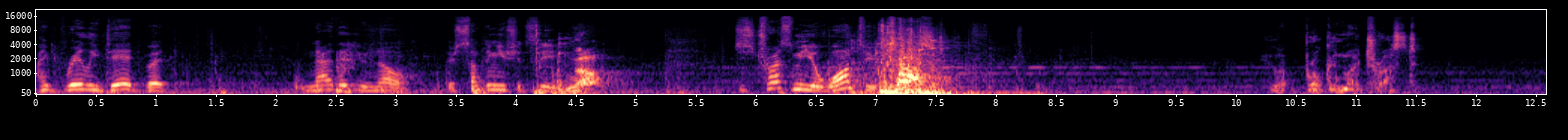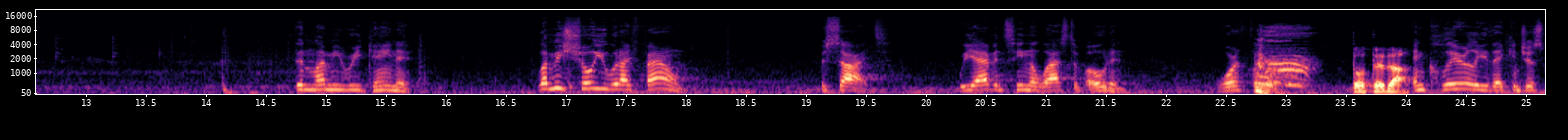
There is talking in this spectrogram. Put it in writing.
I really did, but now that you know, there's something you should see. No. Just trust me, you'll want to. Trust! You have broken my trust. Then let me regain it. Let me show you what I found. Besides, we haven't seen the last of Odin. Or Thor. To teda. and clearly they can just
